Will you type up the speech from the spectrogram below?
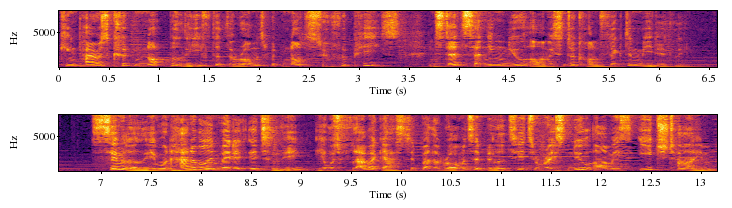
King Pyrrhus could not believe that the Romans would not sue for peace, instead sending new armies into conflict immediately. Similarly, when Hannibal invaded Italy, he was flabbergasted by the Romans' ability to raise new armies each time,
